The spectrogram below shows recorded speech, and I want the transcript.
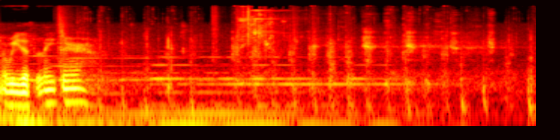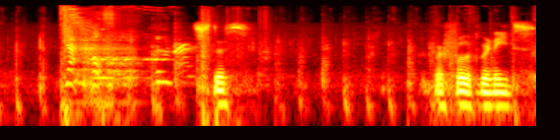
I'll read it later. This? We're full of grenades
